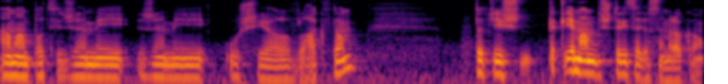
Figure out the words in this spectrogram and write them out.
a mám pocit, že mi, že mi ušiel vlak v tom. Totiž, tak ja mám 48 rokov.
